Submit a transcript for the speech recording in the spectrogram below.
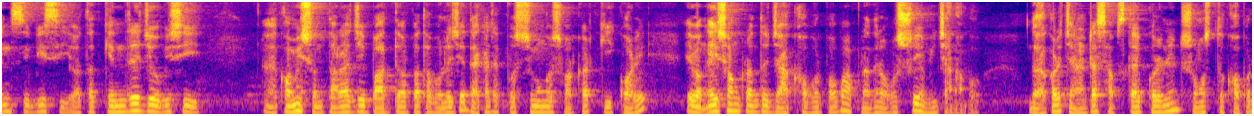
এনসিবিসি অর্থাৎ কেন্দ্রের যে ওবিসি কমিশন, তারা যে বাদ দেওয়ার কথা বলেছে, দেখা যাক পশ্চিমবঙ্গ সরকার কি করে এবং এই সংক্রান্ত যা খবর পাবো আপনাদের অবশ্যই আমি জানাব। দয়া করে চ্যানেলটা সাবস্ক্রাইব করে নিন, সমস্ত খবর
